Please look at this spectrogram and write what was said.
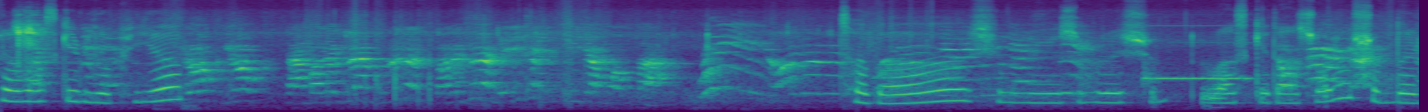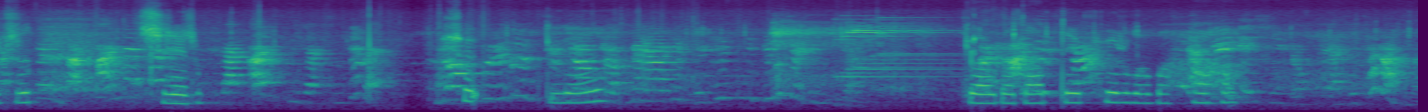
Şöyle yapayım. Valla. Uy, anam. Tamam. Şimdi yüzümü şu maskeden sonra şunları sürerim. Şöyle görmeden de yapıyorum ama. Ha ha. Tamam mı?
